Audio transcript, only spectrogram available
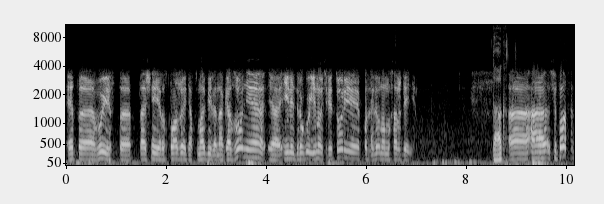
Это выезд, э, точнее расположение автомобиля на газоне э, или другой иной территории под зеленым насаждением. Так. А, а ситуация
